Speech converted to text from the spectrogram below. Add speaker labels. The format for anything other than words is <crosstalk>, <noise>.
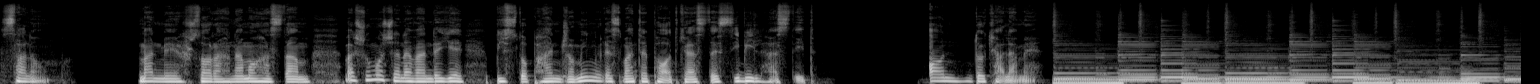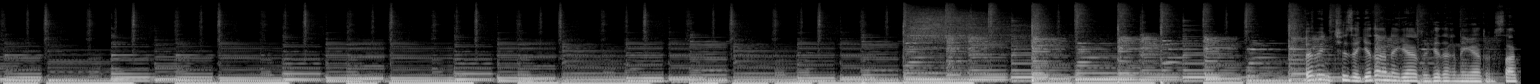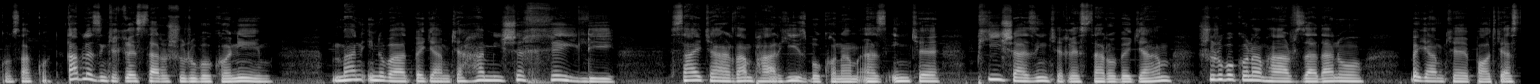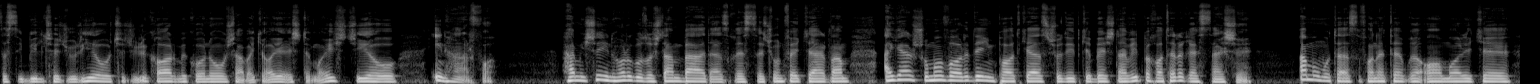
Speaker 1: سلام. من مهرسا رهنما هستم و شما شنونده 25 مین قسمت پادکست سیبیل هستید. آن دو کلمه. ببین چیزه یه دقیقه نگرد یه دقیقه نگرد سب کن سب کن. قبل از اینکه قصه رو شروع بکنیم من اینو باید بگم که همیشه خیلی سعی کردم پرهیز بکنم از اینکه پیش از اینکه قصه رو بگم شروع بکنم حرف زدن و بگم که پادکست سیبیل چجوریه و چجوری کار می‌کنه و شبکه های اجتماعیش چیه و این حرفا. همیشه اینها رو گذاشتم بعد از قصه چون فکر کردم اگر شما وارد این پادکست شدید که بشنوید به خاطر قصهشه اما متاسفانه طبق آماری که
